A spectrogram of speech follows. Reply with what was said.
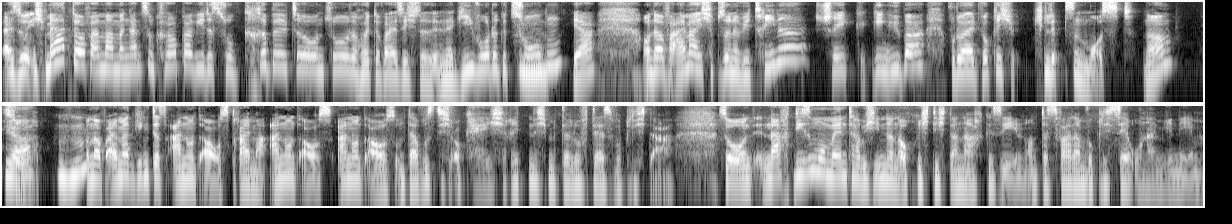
also ich merkte auf einmal meinen ganzen Körper, wie das so kribbelte und so. Heute weiß ich, die Energie wurde gezogen, Mhm. ja. Und auf einmal, ich habe so eine Vitrine schräg gegenüber, wo du halt wirklich knipsen musst, ne? Ja. So. Und auf einmal ging das an und aus, dreimal an und aus, an und aus. Und da wusste ich, okay, ich rede nicht mit der Luft, der ist wirklich da. So, und nach diesem Moment habe ich ihn dann auch richtig danach gesehen. Und das war dann wirklich sehr unangenehm.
